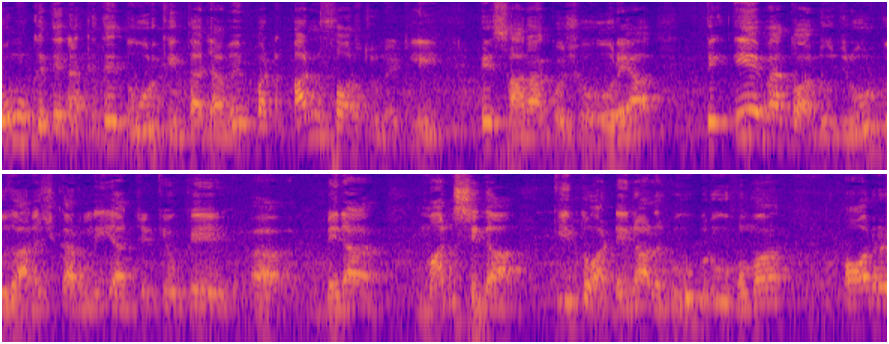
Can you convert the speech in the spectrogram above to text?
ਉਹਨੂੰ ਕਿਤੇ ਨਾ ਕਿਤੇ ਦੂਰ ਕੀਤਾ ਜਾਵੇ ਬਟ ਅਨਫੋਰਚੂਨੇਟਲੀ ਇਹ ਸਾਰਾ ਕੁਝ ਹੋ ਰਿਹਾ ਤੇ ਇਹ ਮੈਂ ਤੁਹਾਨੂੰ ਜ਼ਰੂਰ ਗੁਜ਼ਾਰਿਸ਼ ਕਰ ਲਈ ਅੱਜ ਕਿਉਂਕਿ ਮੇਰਾ ਮਨ ਸੀਗਾ ਕਿ ਤੁਹਾਡੇ ਨਾਲ ਰੂਬਰੂ ਹੋਵਾਂ ਔਰ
